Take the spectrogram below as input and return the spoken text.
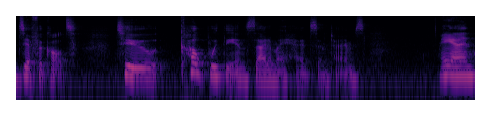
difficult to cope with the inside of my head sometimes. And,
